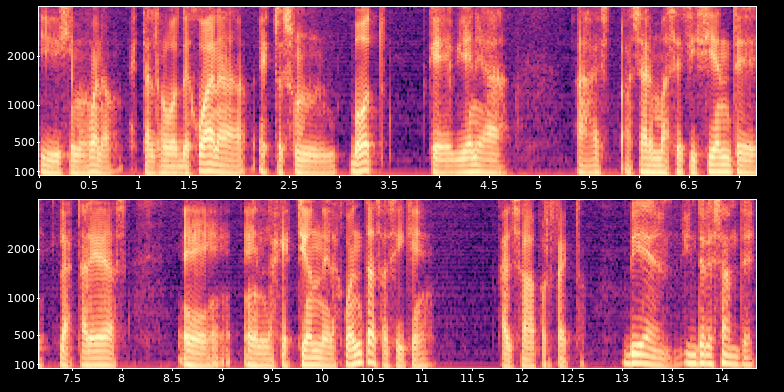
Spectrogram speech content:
y dijimos, bueno, está el robot de Juana, esto es un bot que viene a, a hacer más eficiente las tareas eh, en la gestión de las cuentas, así que calzaba perfecto. Bien, interesante.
